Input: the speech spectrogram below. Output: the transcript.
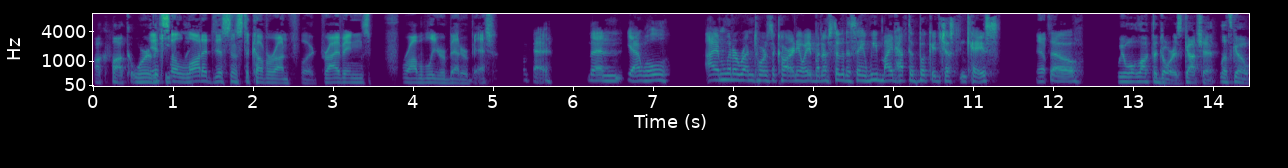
fuck, fuck. Where are It's a lot of distance to cover on foot. Driving's probably your better bet. Okay. Then yeah, well, I'm gonna run towards the car anyway, but I'm still gonna say we might have to book it just in case. Yep. So We won't lock the doors. Gotcha. Let's go.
